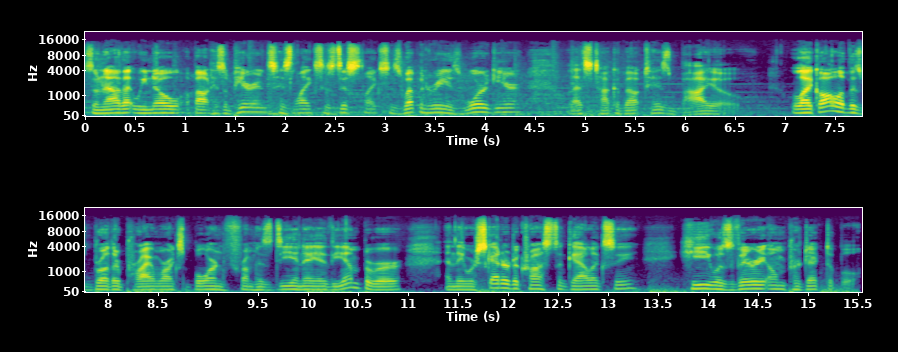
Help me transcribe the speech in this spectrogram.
So now that we know about his appearance, his likes, his dislikes, his weaponry, his war gear, let's talk about his bio. Like all of his brother Primarchs born from his DNA of the Emperor, and they were scattered across the galaxy, he was very unpredictable.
